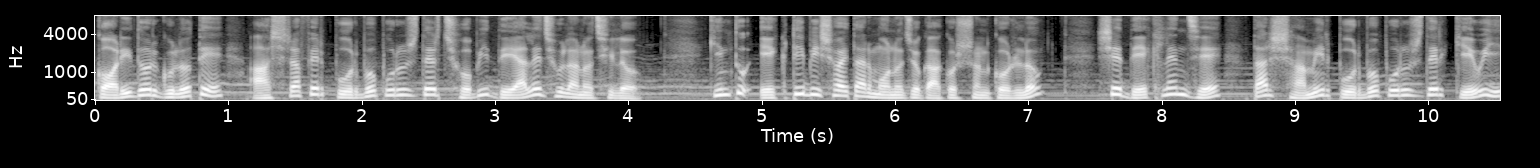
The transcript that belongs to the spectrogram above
করিডোরগুলোতে আশরাফের পূর্বপুরুষদের ছবি দেয়ালে ঝুলানো ছিল। কিন্তু একটি বিষয় তার মনোযোগ আকর্ষণ করল। সে দেখলেন যে তার স্বামীর পূর্বপুরুষদের কেউই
